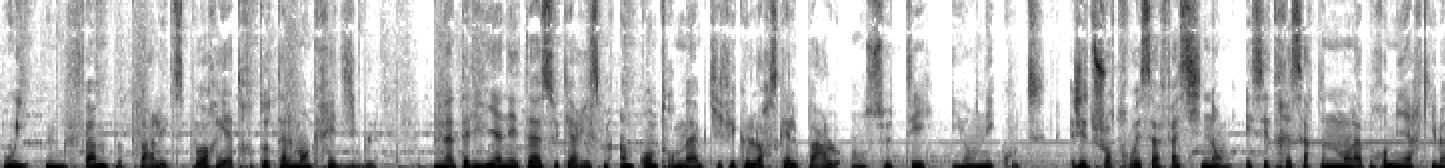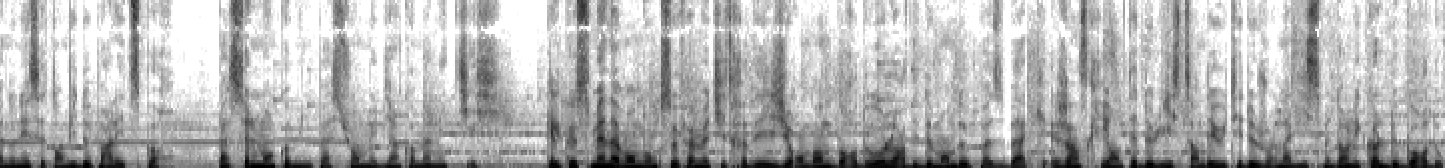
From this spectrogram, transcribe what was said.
Oui, une femme peut parler de sport et être totalement crédible. Nathalie Yanetta a ce charisme incontournable qui fait que lorsqu'elle parle, on se tait et on écoute. J'ai toujours trouvé ça fascinant et c'est très certainement la première qui m'a donné cette envie de parler de sport. Pas seulement comme une passion, mais bien comme un métier. Quelques semaines avant donc ce fameux titre des Girondins de Bordeaux, lors des demandes de post-bac, j'inscris en tête de liste un DUT de journalisme dans l'école de Bordeaux.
